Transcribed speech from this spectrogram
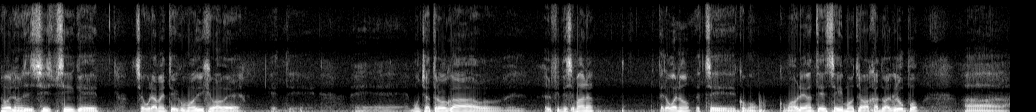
Bueno, sí, sí que seguramente, como dije, va a haber este, eh, mucha troca el, el fin de semana. Pero bueno, este, como, como hablé antes, seguimos trabajando al grupo a,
